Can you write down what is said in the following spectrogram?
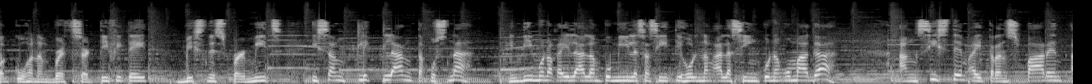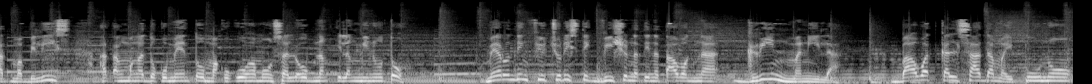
pagkuha ng birth certificate, business permits, isang click lang tapos na. Hindi mo na kailalang pumila sa City Hall ng alas 5 ng umaga. Ang system ay transparent at mabilis at ang mga dokumento makukuha mo sa loob ng ilang minuto. Meron ding futuristic vision na tinatawag na Green Manila. Bawat kalsada may puno,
